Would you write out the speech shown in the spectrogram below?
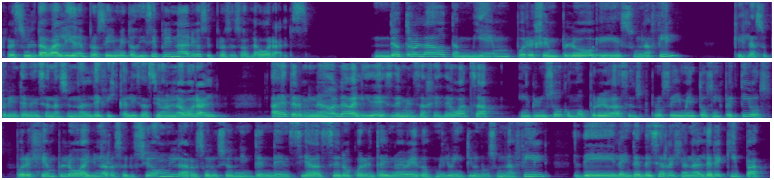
resulta válida en procedimientos disciplinarios y procesos laborales. De otro lado, también, por ejemplo, es una FIL, que es la Superintendencia Nacional de Fiscalización Laboral, ha determinado la validez de mensajes de WhatsApp incluso como pruebas en sus procedimientos inspectivos. Por ejemplo, hay una resolución, la resolución de Intendencia 049-2021 es una FIL de la Intendencia Regional de Arequipa,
